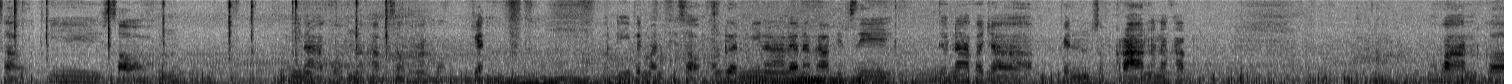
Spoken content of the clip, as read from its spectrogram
เสาร์ที่ 2 มีนาคมนะครับ 2567 วันนี้เป็นวันที่ 2 ของเดือนมีนาแล้วนะครับ FC เดือนหน้าก็จะเป็นสงกรานต์แล้วนะครับ เมื่อวานก็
